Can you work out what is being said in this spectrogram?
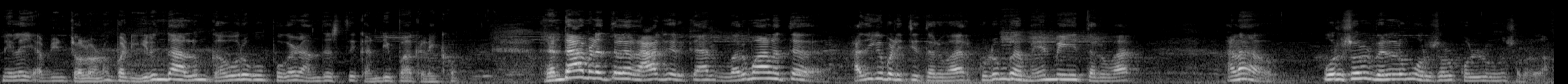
நிலை அப்படின்னு சொல்லணும். பட் இருந்தாலும் கௌரவம் புகழ் அந்தஸ்து கண்டிப்பாக கிடைக்கும். ரெண்டாம் இடத்துல ராகு இருக்கார். வருமானத்தை அதிகப்படுத்தி தருவார். குடும்ப மேன்மையை தருவார். ஆனால் ஒரு சொல் வெல்லும் ஒரு சொல் கொல்லும்னு சொல்லலாம்.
